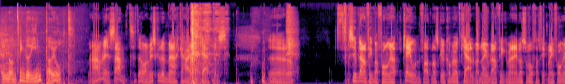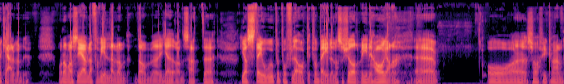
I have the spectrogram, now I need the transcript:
Är det någonting du inte har gjort? Ja, men det är sant. Det var vi skulle märka Highland Cattles. Eh, så ibland fick man fånga kon för att man skulle komma åt kalven och ibland fick man, eller som oftast fick man ju fånga kalven nu. Och de var så jävla förvildade de, de eh, djuren så att eh, jag stod uppe på flaket på bilen och så körde vi in i hagarna. Eh, och så fick man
